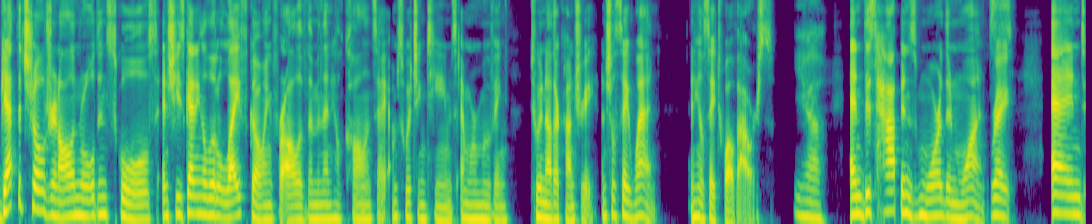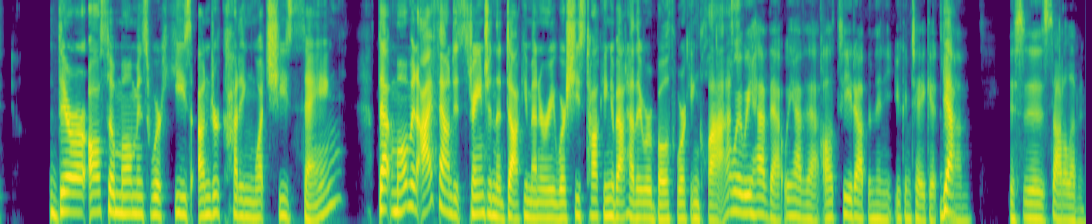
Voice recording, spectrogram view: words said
get the children all enrolled in schools, and she's getting a little life going for all of them. And then he'll call and say, I'm switching teams and we're moving to another country. And she'll say, When? And he'll say, 12 hours. Yeah. And this happens more than once. Right. And there are also moments where he's undercutting what she's saying. That moment, I found it strange in the documentary where she's talking about how they were both working class. Oh, wait, we have that. We have that. I'll tee it up and then you can take it. Yeah. Um, this is SOT 11.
